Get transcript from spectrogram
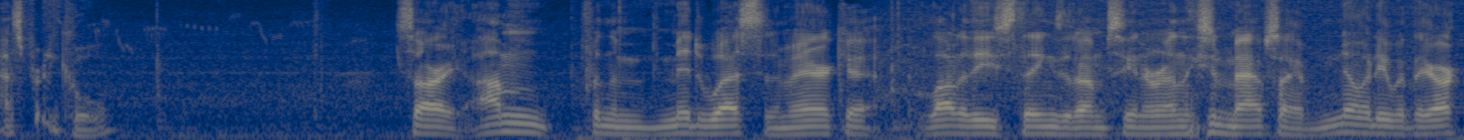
That's pretty cool. Sorry, I'm from the Midwest in America. A lot of these things that I'm seeing around these maps, I have no idea what they are.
